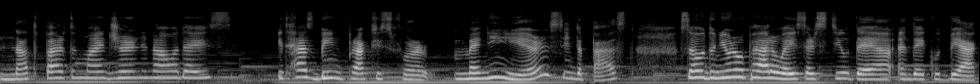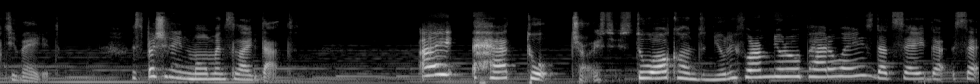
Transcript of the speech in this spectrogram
not part of my journey nowadays, it has been practiced for many years in the past, so the neural pathways are still there and they could be activated, especially in moments like that. I had two choices to walk on the newly formed neural pathways that say that say,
